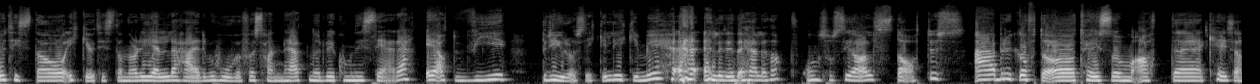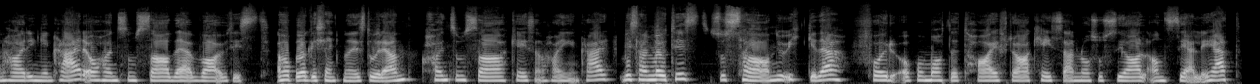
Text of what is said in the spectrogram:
autister og ikke-autister når det gjelder det her behovet for sannhet når vi kommuniserer, er at vi bryr oss ikke like mye, eller i det hele tatt, om sosial status. Jeg bruker ofte å tøyse om at eh, keiseren har ingen klær, og han som sa det, var autist. Jeg håper dere er kjent med den historien. Han som sa keiseren har ingen klær. Hvis han var autist, så sa han jo ikke det for å på en måte ta ifra keiseren noe sosial anseelighet.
